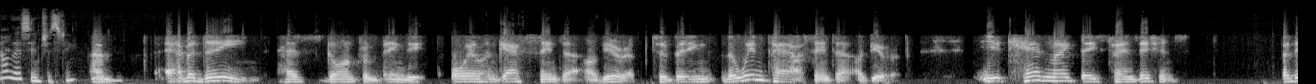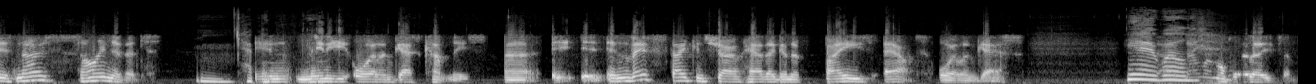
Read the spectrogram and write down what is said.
Oh, that's interesting. Um, Aberdeen has gone from being the oil and gas centre of Europe to being the wind power centre of Europe. You can make these transitions, but there's no sign of it Mm, in many oil and gas companies uh, unless they can show how they're going to phase out oil and gas. yeah, well, no one will believe them.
